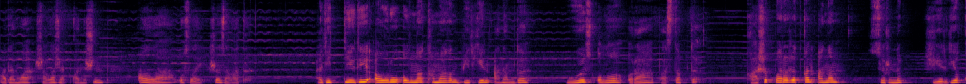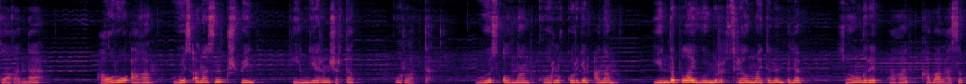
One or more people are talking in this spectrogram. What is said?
адамға жала жапқаны үшін алла осылай жазалады. Әдеттегідей ауру ұлына тамағын берген анамды өз ұлы ұра бастапты. Қашып бара жатқан анам сүрініп жерге құлағанда ауру ағам өз анасын күшпен киімдерін жыртып қорлапты. Өз ұлынан қорлық көрген анам енді бұлай өмір сүре алмайтынын біліп соңғы рет маған хабарласып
